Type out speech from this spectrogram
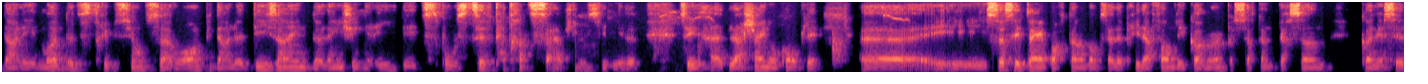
dans les modes de distribution du savoir, puis dans le design de l'ingénierie des dispositifs d'apprentissage. Mm. C'est euh, la chaîne au complet. Euh, et, ça, c'était important. Donc, ça a pris la forme des communs, parce que certaines personnes connaissaient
